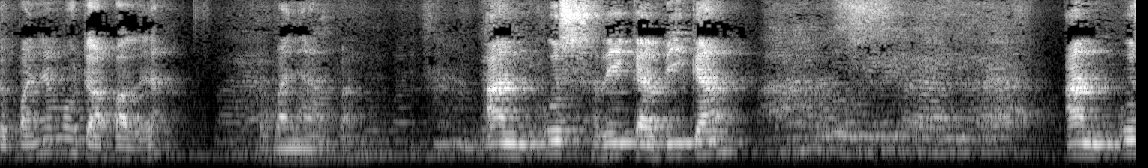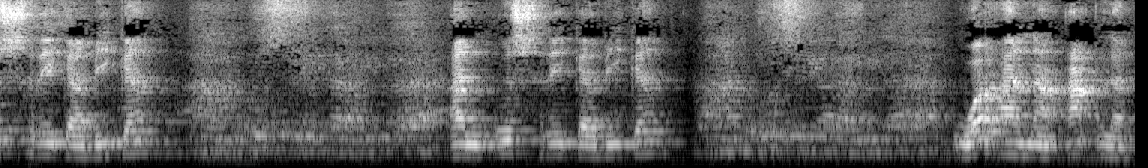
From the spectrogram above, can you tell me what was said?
Depannya mau dapal ya? Depannya apa? An usrika bika. An usrika bika. An usrika bika. Wa ana a'lam.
